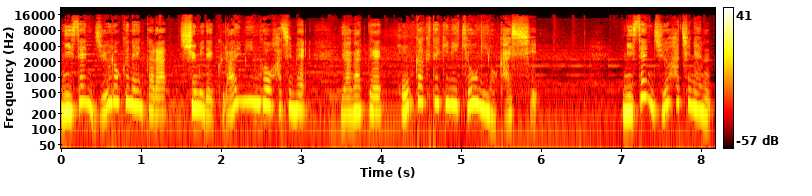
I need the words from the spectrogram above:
2016年から趣味でクライミングを始めやがて本格的に競技を開始。2018年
